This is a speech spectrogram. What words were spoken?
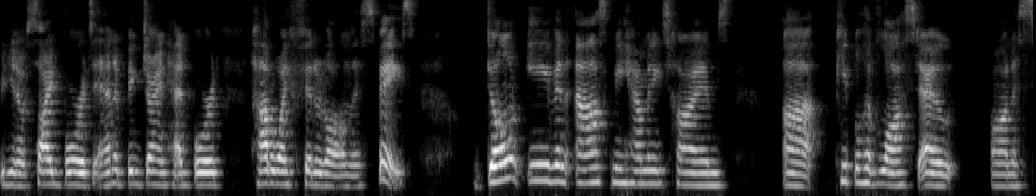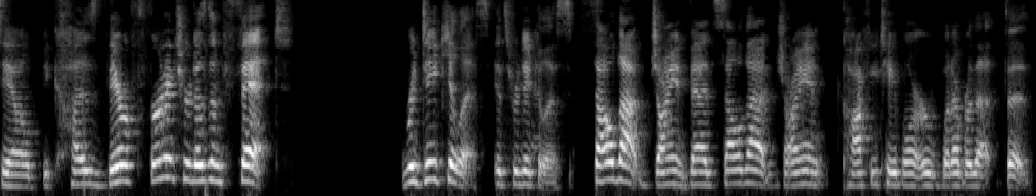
you know, sideboards and a big giant headboard. How do I fit it all in this space? Don't even ask me how many times uh, people have lost out on a sale because their furniture doesn't fit. Ridiculous. It's ridiculous. Sell that giant bed, sell that giant coffee table or whatever that the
